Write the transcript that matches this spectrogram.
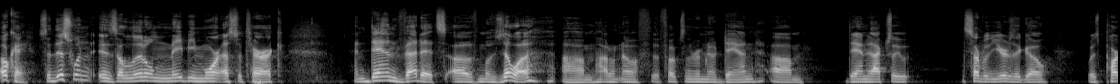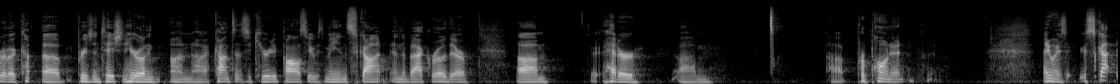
Okay, so this one is a little maybe more esoteric. And Dan Veditz of Mozilla, um, I don't know if the folks in the room know Dan. Dan actually, several years ago, was part of a, presentation here on, on uh, content security policy with me and Scott in the back row there. Um, header um, uh, proponent. Anyways, Scott,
